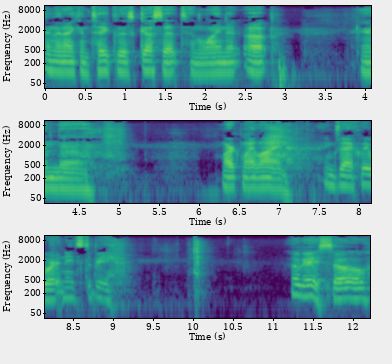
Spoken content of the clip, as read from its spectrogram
And then I can take this gusset and line it up and uh, mark my line exactly where it needs to be. Okay, so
